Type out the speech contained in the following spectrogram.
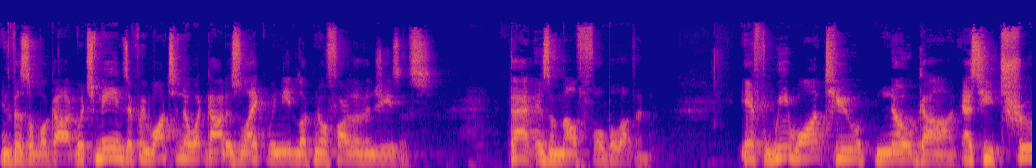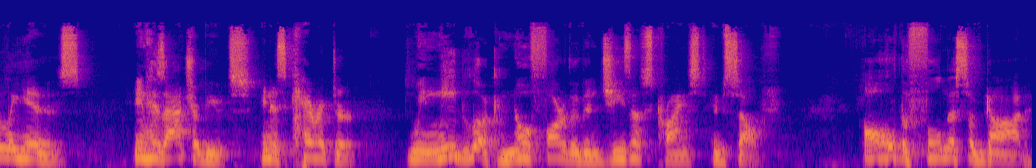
invisible God, which means if we want to know what God is like, we need look no farther than Jesus. That is a mouthful, beloved. If we want to know God as he truly is, in his attributes, in his character, we need look no farther than Jesus Christ himself. All the fullness of God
